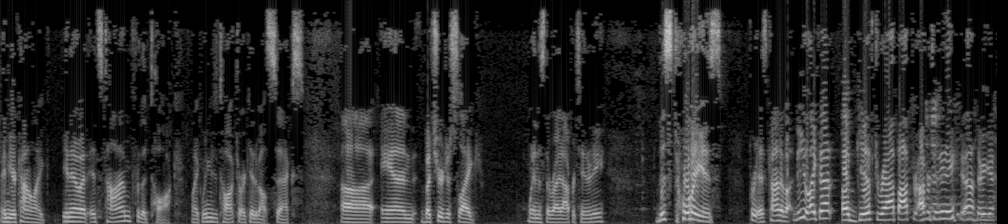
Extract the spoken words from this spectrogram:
and you're kind of like, you know, it, it's time for the talk. Like, we need to talk to our kid about sex. Uh, and, but you're just like, when is the right opportunity? This story is pretty, it's kind of a, do you like that? A gift wrap op- opportunity? Yeah, there you go.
